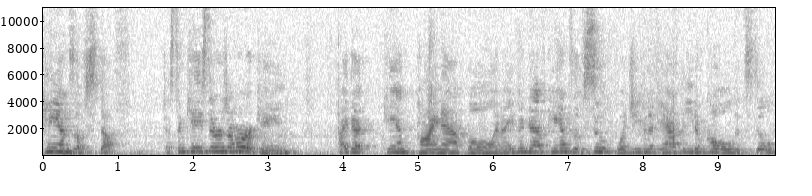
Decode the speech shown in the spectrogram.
cans of stuff. Just in case there's a hurricane, I got canned pineapple, and I even have cans of soup, which even if you have to eat them cold, it's still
